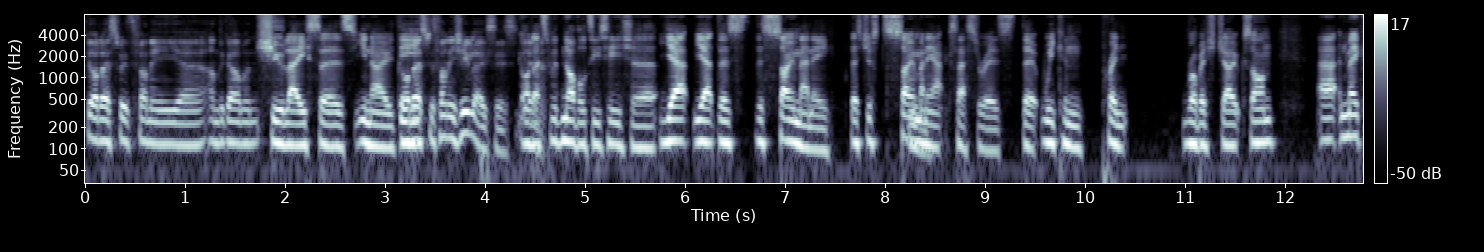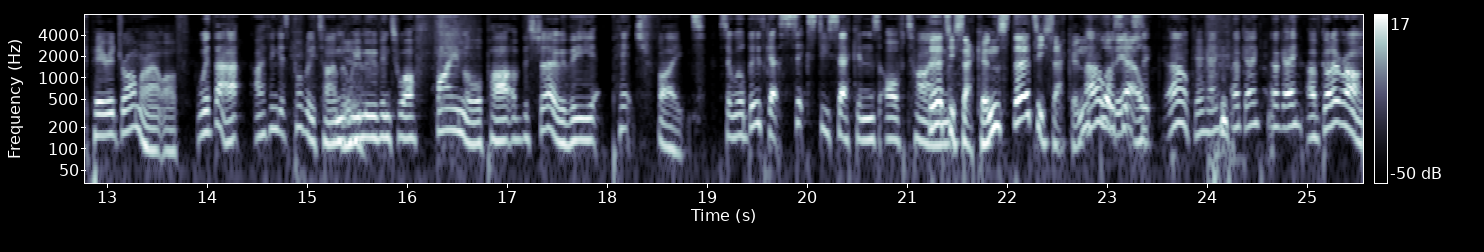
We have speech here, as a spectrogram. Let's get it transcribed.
goddess with funny uh, undergarments, shoelaces. You know, the, goddess with funny shoelaces, Goddess yeah. with novelty T-shirt. Yeah, yeah. There's there's so many. There's just so Hmm. many accessories that we can print rubbish jokes on uh, and make a period drama out of. With that, I think it's probably time that we move into our final part of the show, the pitch fight. So we'll both get 60 seconds of time. Thirty seconds. Thirty seconds. Oh, Bloody hell. si- oh, okay, okay, okay, okay. I've got it wrong.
